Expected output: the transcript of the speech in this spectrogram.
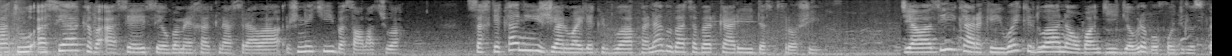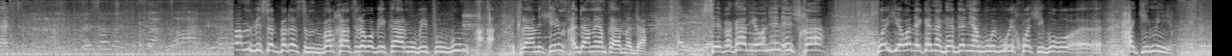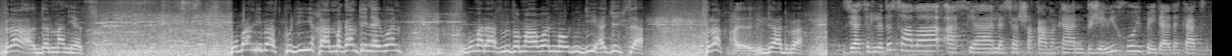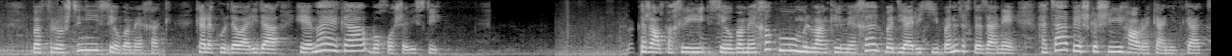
خاتوو ئاسیا کە بە ئاسیای سێو بە مێخەک ناسراوە، ژنێکی بەساڵاچووە. سەختییەکانی ژیان وای لێ کردووە پەنا بباتە بەر کاری دەستفرۆشی. جیاوازیی کارەکەی وای کردووە ناوبانگی گەورە بۆ خۆی دروست من بێ سەرپەرەستم، بەر خاترەوە بێ کارم و بێ پووڵ بووم، کرانشینم، ئیدامەی ئەم کارمە دا. سێفەکان یەوەن هێن ئیشقە، خۆیش یەوەنێ کەنە گەردەنیان بۆی، بۆی خۆشی، بۆ حەکیمی فرە دەرمانی هەس. بۆ باندی باس کوردی، خانمەکان تێ نەیوەن، بۆ مەراسم زەماوەن، مەولوودی، هەچیج سە فرە جادبە. زیاتر لە دە ساڵە ئاسیا لەسەر شەقامەکان بژێوی خۆی پەیدا دەکات بە فرۆشتنی سێو بە مێخەک کە لە کوردەواریدا هێمایەکە بۆ خۆشەویستی کەژاڵ فەخری سێو بە مێخەک و ملوانکەی مێخەک بە دیارێکی بەنرخ دەزانێ هەتا پێشکەشی هاوڕێکانی بکات.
